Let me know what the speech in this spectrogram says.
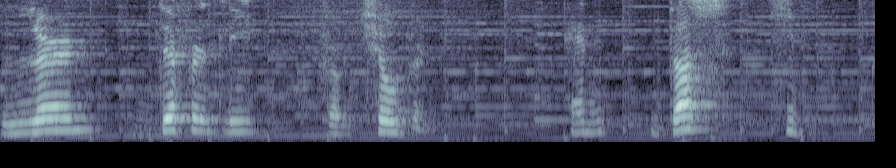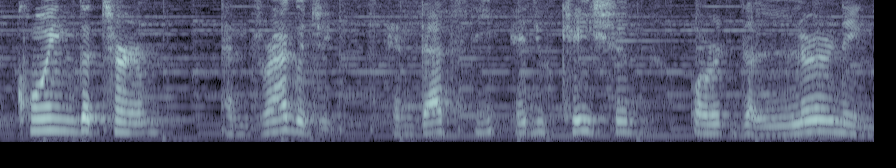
learn differently from children. And thus, he coined the term andragogy, and that's the education or the learning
